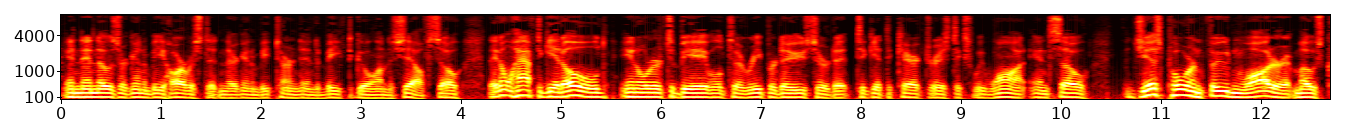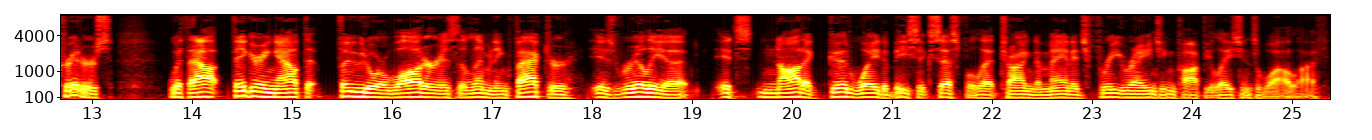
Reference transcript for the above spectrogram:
and then those are going to be harvested and they're going to be turned into beef to go on the shelf. So they don't have to get old in order to be able to reproduce or to, to get the characteristics we want. And so just pouring food and water at most critters without figuring out that food or water is the limiting factor is really a it's not a good way to be successful at trying to manage free ranging populations of wildlife.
